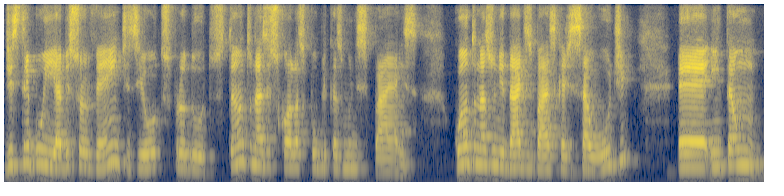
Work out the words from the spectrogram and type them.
distribuir absorventes e outros produtos, tanto nas escolas públicas municipais quanto nas unidades básicas de saúde. É, então,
